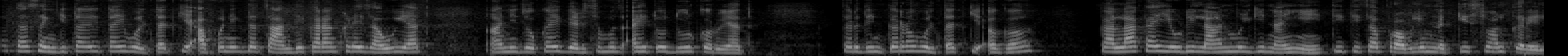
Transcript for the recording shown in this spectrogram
आता संगीताताई बोलतात की आपण एकदा चांदेकरांकडे जाऊयात आणि जो काही गैरसमज आहे तो दूर करूयात. तर दिनकरराव बोलतात की अगं कला काही एवढी लहान मुलगी नाही आहे ती तिचा प्रॉब्लेम नक्कीच सॉल्व करेल.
